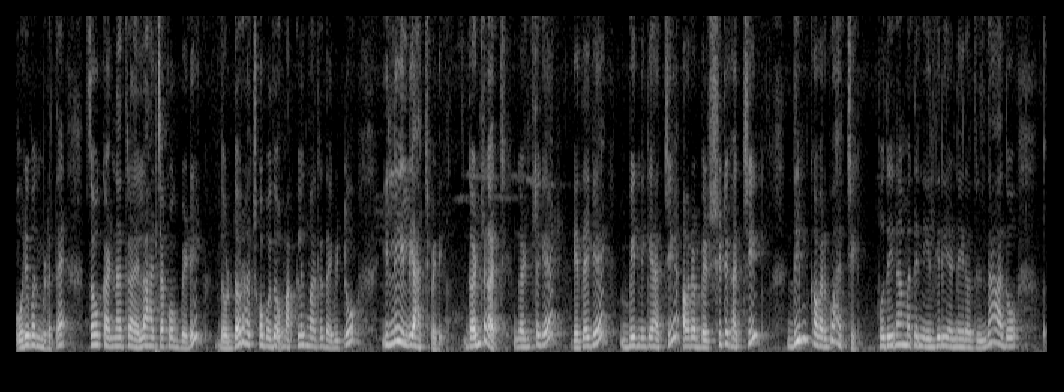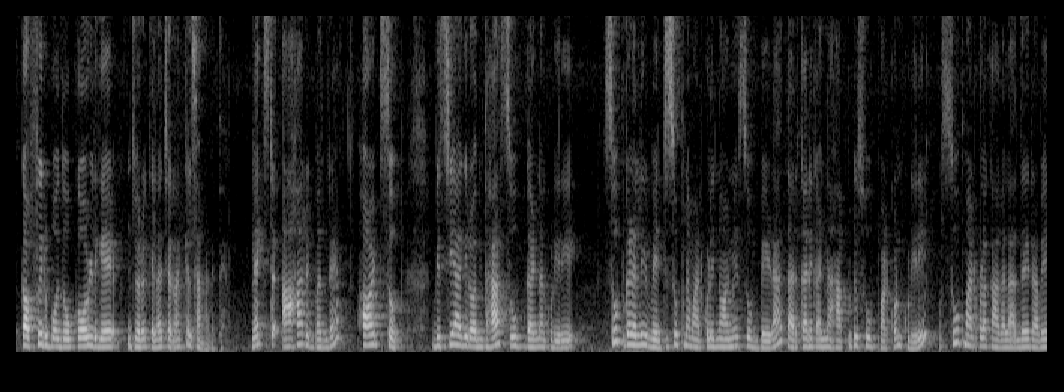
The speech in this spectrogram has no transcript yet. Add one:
ಉರಿ ಬಂದುಬಿಡುತ್ತೆ. ಸೊ ಕಣ್ಣ ಹತ್ರ ಎಲ್ಲ ಹಚ್ಚಕ್ಕೆ ಹೋಗಬೇಡಿ. ದೊಡ್ಡವ್ರು ಹಚ್ಕೋಬೋದು. ಮಕ್ಳಿಗೆ ಮಾತ್ರ ದಯವಿಟ್ಟು ಇಲ್ಲಿ ಇಲ್ಲಿ ಹಚ್ಚಬೇಡಿ ಗಂಟ್ಲಿಗೆ ಹಚ್ಚಿ. ಗಂಟ್ಲಿಗೆ, ಎದೆಗೆ, ಬೆನ್ನಿಗೆ ಹಚ್ಚಿ, ಅವರ ಬೆಡ್ಶೀಟಿಗೆ ಹಚ್ಚಿ, ದಿಮ್ ಕವರ್ಗೂ ಹಚ್ಚಿ. ಪುದೀನ ಮತ್ತು ನೀಲಗಿರಿ ಎಣ್ಣೆ ಇರೋದ್ರಿಂದ ಅದು ಕಫ್ ಇರ್ಬೋದು, ಕೋಲ್ಡ್ಗೆ, ಜ್ವರಕ್ಕೆಲ್ಲ ಚೆನ್ನಾಗಿ ಕೆಲಸ ಮಾಡುತ್ತೆ. ನೆಕ್ಸ್ಟ್ ಆಹಾರಕ್ಕೆ ಬಂದರೆ ಹಾಟ್ ಸೂಪ್ ಬಿಸಿಯಾಗಿರುವಂತಹ ಸೂಪ್ಗಳನ್ನ ಕುಡೀರಿ. ಸೂಪ್ಗಳಲ್ಲಿ ವೆಜ್ ಸೂಪ್ನ ಮಾಡ್ಕೊಳ್ಳಿ ನಾನ್ ವೆಜ್ ಸೂಪ್ ಬೇಡ. ತರಕಾರಿಗಳನ್ನ ಹಾಕ್ಬಿಟ್ಟು ಸೂಪ್ ಮಾಡ್ಕೊಂಡು ಕುಡೀರಿ. ಸೂಪ್ ಮಾಡ್ಕೊಳಕ್ಕಾಗಲ್ಲ ಅಂದರೆ ರವೆ,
